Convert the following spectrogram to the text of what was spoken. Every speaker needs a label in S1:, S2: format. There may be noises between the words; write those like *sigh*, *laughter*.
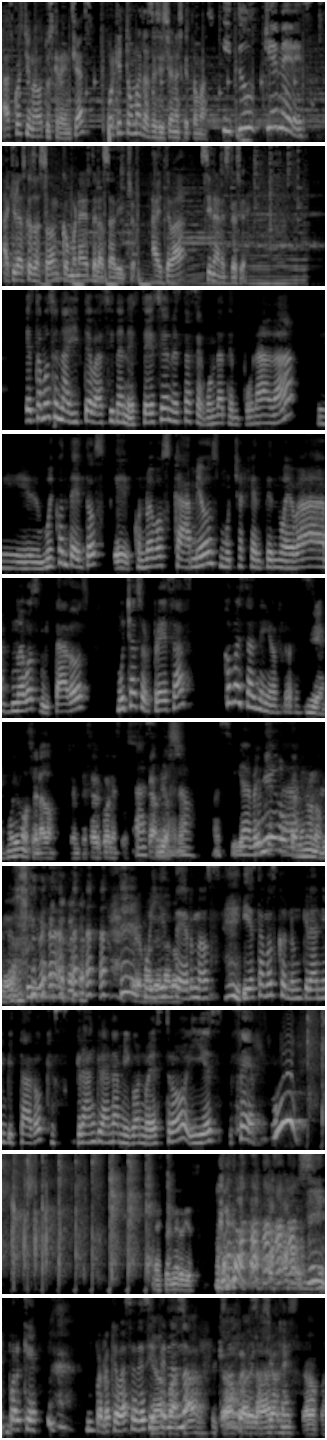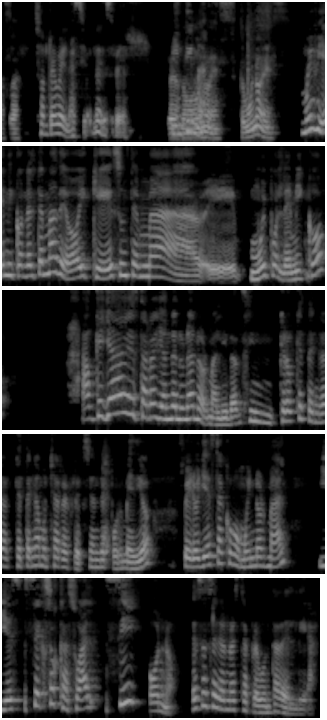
S1: ¿Has cuestionado tus creencias?
S2: ¿Por qué tomas las decisiones que tomas?
S3: ¿Y tú quién eres?
S2: Aquí las cosas son como nadie te las ha dicho. Ahí te va, sin anestesia.
S3: Estamos en Ahí te va sin anestesia en esta segunda temporada. Eh, muy contentos eh, con nuevos cambios, mucha gente nueva, nuevos invitados, muchas sorpresas. ¿Cómo estás, niño Flores?
S2: Bien, muy emocionado de empezar con estos
S3: Ah, sí,
S2: cambios.
S3: bueno, así, a ver.
S2: Miedo, también unos miedos. *laughs*
S3: Sí, *laughs* muy internos. Y estamos con un gran invitado que es gran, gran amigo nuestro y es Fer.
S1: Estoy nervioso. *laughs*
S3: ¿Por qué? ¿Por lo que vas a decir,
S1: ¿Qué va a
S3: Fernando?
S1: pasar? ¿Qué va a
S2: Son
S1: pasar?
S2: revelaciones.
S1: ¿Qué va a pasar?
S3: Son revelaciones, Fer.
S1: Pero
S3: Íntimas.
S1: como no es. Como no es.
S3: Muy bien, y con el tema de hoy, que es un tema eh, muy polémico, aunque ya está rayando en una normalidad, sin, creo que tenga, que tenga mucha reflexión de por medio, pero ya está como muy normal, y es sexo casual, sí o no. Esa sería nuestra pregunta del día.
